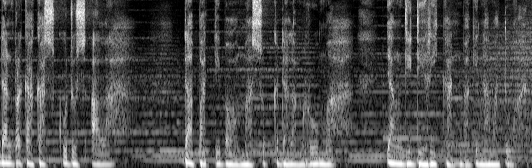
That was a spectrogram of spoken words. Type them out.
dan perkakas kudus Allah dapat dibawa masuk ke dalam rumah yang didirikan bagi nama Tuhan.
